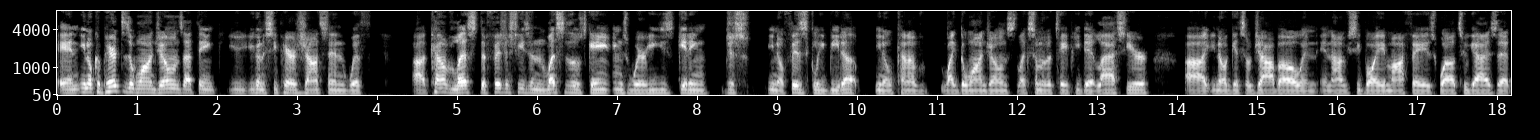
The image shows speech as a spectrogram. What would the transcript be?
And you know compared to Dawand Jones, I think you, are going to see Paris Johnson with uh, kind of less deficiencies and less of those games where he's getting just you know physically beat up. You know, kind of like Dawand Jones, like some of the tape he did last year uh, you know, against Ojabo and, and obviously Boye Mafe as well, two guys that,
